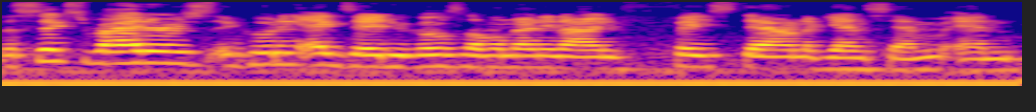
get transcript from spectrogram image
the six riders, including Ex-Aid, who goes level ninety nine, face down against him, and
